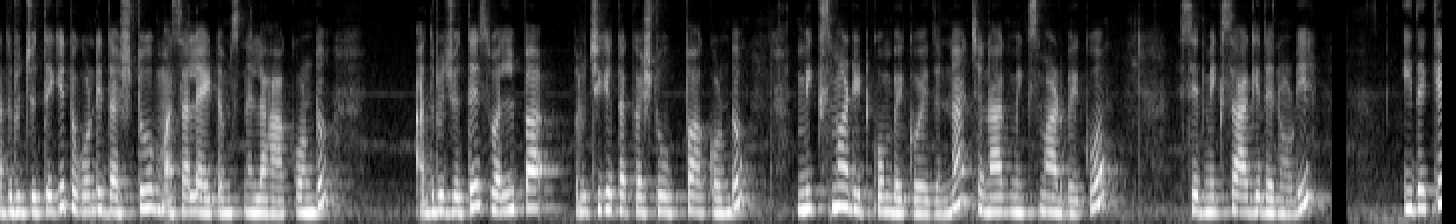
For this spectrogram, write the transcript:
ಅದ್ರ ಜೊತೆಗೆ ತೊಗೊಂಡಿದ್ದಷ್ಟು ಮಸಾಲೆ ಐಟಮ್ಸ್ನೆಲ್ಲ ಹಾಕ್ಕೊಂಡು, ಅದ್ರ ಜೊತೆ ಸ್ವಲ್ಪ ರುಚಿಗೆ ತಕ್ಕಷ್ಟು ಉಪ್ಪು ಹಾಕ್ಕೊಂಡು ಮಿಕ್ಸ್ ಮಾಡಿ ಇಟ್ಕೊಬೇಕು ಇದನ್ನು. ಚೆನ್ನಾಗಿ ಮಿಕ್ಸ್ ಮಾಡಬೇಕು. ಸಿದ್ ಮಿಕ್ಸ್ ಆಗಿದೆ ನೋಡಿ. ಇದಕ್ಕೆ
